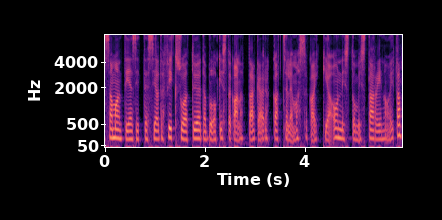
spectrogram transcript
saman tien sitten sieltä Fiksua työtä blogista kannattaa käydä katselemassa kaikkia onnistumistarinoita.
